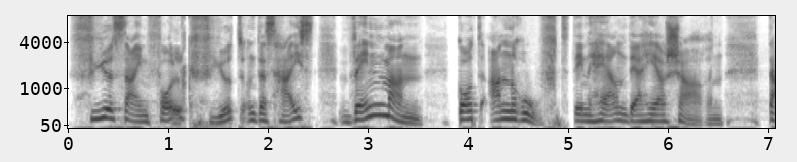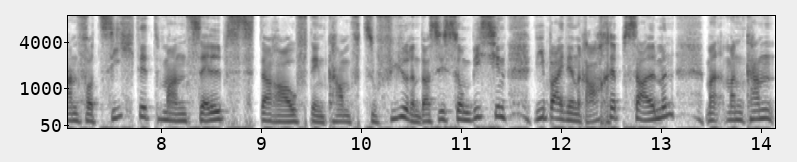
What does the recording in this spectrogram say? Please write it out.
für sein Volk führt und das heißt, wenn man Gott anruft, den Herrn der Herrscharen, dann verzichtet man selbst darauf, den Kampf zu führen. Das ist so ein bisschen wie bei den Rachepsalmen. Man, man kann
